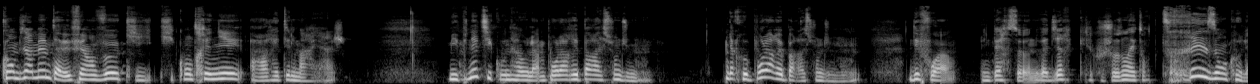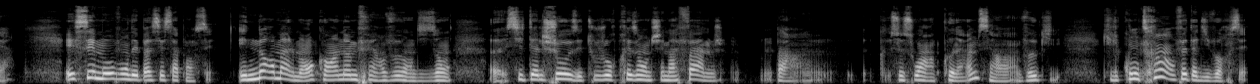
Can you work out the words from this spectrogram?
quand bien même tu avais fait un vœu qui, qui contraignait à arrêter le mariage. pour la réparation du monde. C'est-à-dire que pour la réparation du monde, des fois, une personne va dire quelque chose en étant très en colère. Et ces mots vont dépasser sa pensée. Et normalement, quand un homme fait un vœu en disant euh, si telle chose est toujours présente chez ma femme, je, ben, que ce soit un conam, c'est un vœu qui, qui le contraint en fait à divorcer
